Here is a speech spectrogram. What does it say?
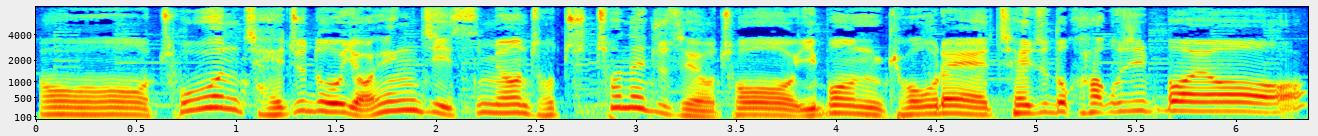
어, 좋은 제주도 여행지 있으면 저 추천해주세요. 저 이번 겨울에 제주도 가고 싶어요.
